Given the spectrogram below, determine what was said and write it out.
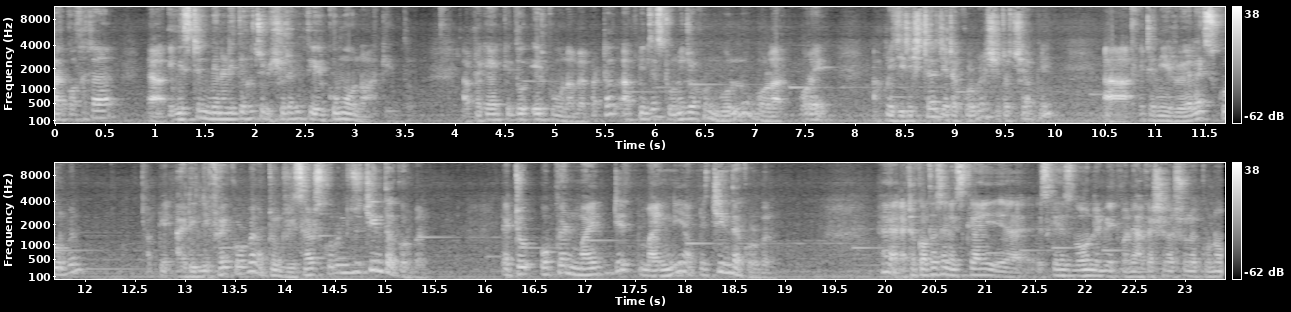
তার কথাটা ইনস্ট্যান্ট মেনে নিতে হচ্ছে, বিষয়টা কিন্তু এরকমও না কিন্তু। আপনাকে কিন্তু এরকমও না ব্যাপারটা। আপনি জাস্ট উনি যখন বলল, বলার পরে আপনি জিনিসটা যেটা করবেন, সেটা হচ্ছে আপনি এটা নিয়ে রিয়েলাইজ করবেন। আপনি আইডেন্টিফাই করবেন আপনি রিসার্চ করবেন, একটু চিন্তা করবেন। একটু ওপেন মাইন্ডেড মাইন্ড নিয়ে আপনি চিন্তা করবেন। হ্যাঁ একটা কথা আছে sky sky is no limit মানে আকাশের আসলে কোনো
